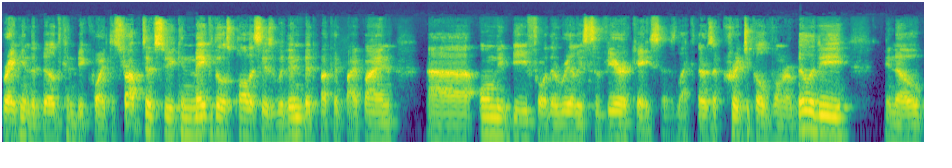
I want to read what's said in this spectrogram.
Breaking the build can be quite disruptive, so you can make those policies within Bitbucket pipeline uh, only be for the really severe cases, like there's a critical vulnerability, you know,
